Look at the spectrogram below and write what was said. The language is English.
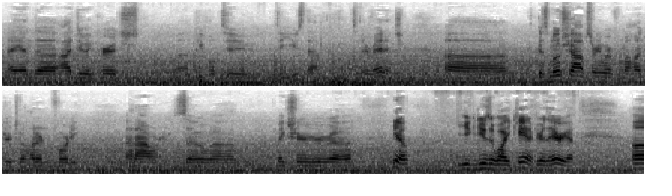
and uh, I do encourage uh, people to to use that to their advantage. Because uh, most shops are anywhere from 100 to 140 an hour. So make sure you know you can use it while you can if you're in the area.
